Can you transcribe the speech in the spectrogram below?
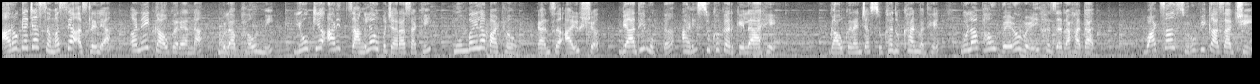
आरोग्याच्या समस्या असलेल्या अनेक गावकऱ्यांना गुलाबभाऊंनी योग्य आणि चांगल्या उपचारासाठी मुंबईला पाठवून त्यांचं आयुष्य व्याधीमुक्त आणि सुखकर केलं आहे. गावकऱ्यांच्या सुखदुःखांमध्ये गुलाबभाऊ वेळोवेळी हजर राहतात. वाटचाल सुरू विकासाची.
